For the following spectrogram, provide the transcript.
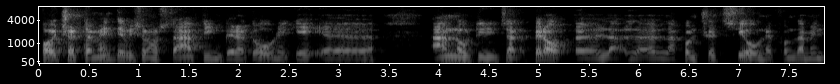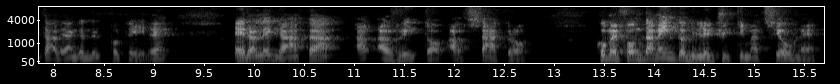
Poi certamente vi sono stati imperatori che eh, hanno utilizzato, però eh, la, la, la, concezione fondamentale anche del potere era legata a, al rito, al sacro, come fondamento di legittimazione,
